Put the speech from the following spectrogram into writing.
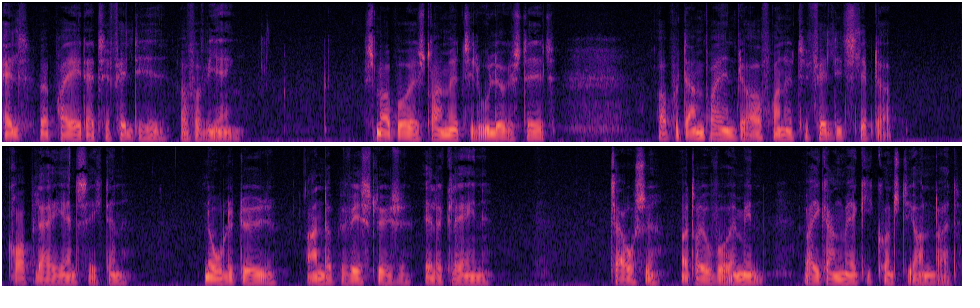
Alt var præget af tilfældighed og forvirring. Småbåde strømmede til ulykkestedet, og på dampbræden blev offrene tilfældigt slæbt op. Gråbler i ansigterne. Nogle døde, andre bevidstløse eller klagende. Tavse og drivvåde mænd var i gang med at give kunstig åndedræt.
